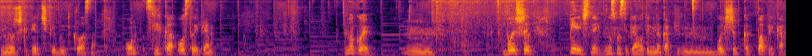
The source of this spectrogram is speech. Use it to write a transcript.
немножечко перчика и будет классно. Он слегка острый, прям, ну какой, больше перечный, ну в смысле прям вот именно как, больше как паприка,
